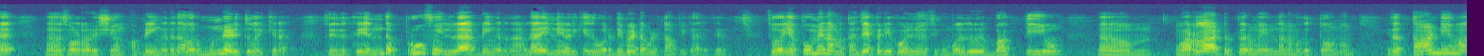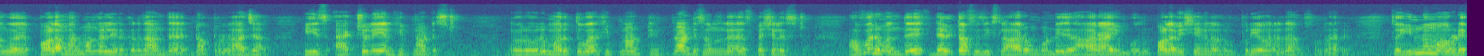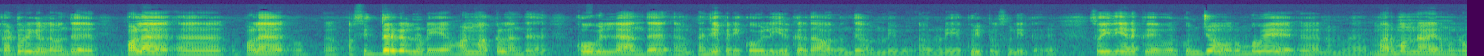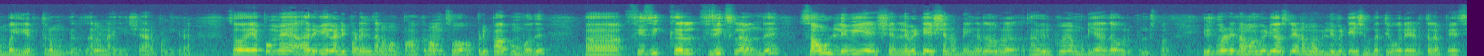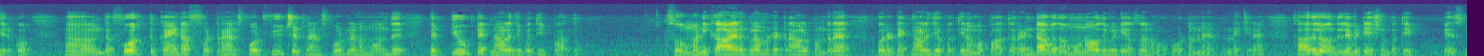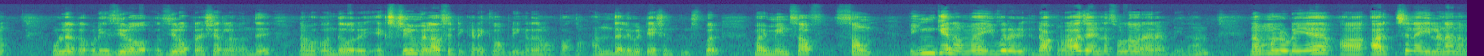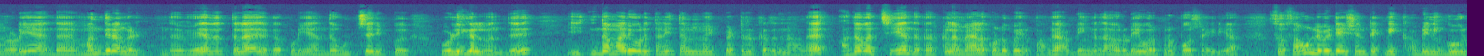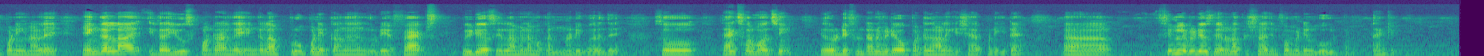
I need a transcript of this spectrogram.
சொல்கிற விஷயம் அப்படிங்கிறத அவர் முன்னெடுத்து வைக்கிறார். ஸோ இதுக்கு எந்த ப்ரூஃபும் இல்லை அப்படிங்கிறதால இன்னி வரைக்கும் இது ஒரு டிபேட்டபிள் டாப்பிக்காக இருக்குது ஸோ எப்பவுமே நம்ம தஞ்சை பெரிய கோயில்னு யோசிக்கும் போது பக்தியும் வரலாற்று பெருமையும் தான் நமக்கு தோணும். இதை தாண்டியும் அங்கே பல மர்மங்கள் இருக்கிறதா அந்த doctor Raja. He is actually an hypnotist ஒரு ஒரு மருத்துவர் ஹிப்னாட் ஹிப்னாட்டிசமில் ஸ்பெஷலிஸ்ட் அவர் வந்து டெல்டா ஃபிசிக்ஸில் ஆர்வம் கொண்டு இதை ஆராயும் போது பல விஷயங்கள் அவருக்கு புரிய வர்றதா அவர் சொல்கிறாரு ஸோ இன்னும் அவருடைய கட்டுரைகளில் வந்து பல பல சித்தர்களினுடைய சித்தர்களுடைய ஆன்மாக்கள் அந்த கோவிலில் அந்த தஞ்சை பெரிய கோவிலில் இருக்கிறதா அவர் வந்து அவருடைய அவருடைய குறிப்பில் சொல்லியிருக்காரு. ஸோ இது எனக்கு ஒரு கொஞ்சம் ரொம்பவே நம்மளை மர்மம்னாலே நம்மளை ரொம்ப ஈர்த்துருங்கிறதால நான் இங்கே ஷேர் பண்ணிக்கிறேன். ஸோ எப்போவுமே அறிவியல் அடிப்படையில் தான் நம்ம பார்க்குறோம். ஸோ அப்படி பார்க்கும்போது ஃபிசிக்கல் ஃபிசிக்ஸில் வந்து சவுண்ட் லிவியேஷன் லிவிட்டேஷன் அப்படிங்கிறது ஒரு தவிர்க்கவே முடியாத ஒரு பிரின்சிபல் இதுக்கு முன்னாடி நம்ம வீடியோஸ்லேயே நம்ம லிமிட்டேஷன் பற்றி ஒரு இடத்துல பேசியிருக்கோம். இந்த fourth kind of transport future டிரான்ஸ்போர்ட்டில் நம்ம வந்து இந்த டியூப் டெக்னாலஜி பற்றி பார்த்தோம். ஸோ மணிக்கு ஆயிரம் கிலோமீட்டர் ட்ராவல் பண்ணுற ஒரு டெக்னாலஜியை பற்றி நம்ம பார்த்தோம். ரெண்டாவதோ மூணாவது வீடியோஸோ நம்ம போட்டோம்னு நினைக்கிறேன். ஸோ அதில் வந்து லெவிட்டேஷன் பற்றி பேசணும். உள்ளே இருக்கக்கூடிய ஜீரோ ஜீரோ ப்ரெஷரில் வந்து நமக்கு வந்து ஒரு எக்ஸ்ட்ரீம் வெலாசிட்டி கிடைக்கும் அப்படிங்கிறத நம்ம பார்த்தோம். அந்த levitation principle by means of sound இப்போ இங்கே நம்ம இவர் டாக்டர் ராஜா என்ன சொல்ல வர்றாரு அப்படின்னா நம்மளுடைய அர்ச்சனை இல்லைன்னா நம்மளுடைய இந்த மந்திரங்கள் இந்த வேதத்தில் இருக்கக்கூடிய அந்த உச்சரிப்பு ஒளிகள் வந்து இந்த மாதிரி ஒரு தனித்தன்மை பெற்றிருக்கிறதுனால அதை வச்சு அந்த கற்களை மேலே கொண்டு போயிருப்பாங்க அப்படிங்கிறது அவருடைய ஒரு proposed idea so sound limitation technique அப்படின்னு நீங்கள் கூகுள் பண்ணிங்கனாலே எங்கெல்லாம் இதை யூஸ் பண்ணுறாங்க எங்கெல்லாம் ப்ரூவ் பண்ணியிருக்காங்கங்களுடைய ஃபேக்ட்ஸ் வீடியோஸ் எல்லாமே நம்ம கண் முன்னாடி வருது. ஸோ தேங்க்ஸ் ஃபார் வாட்சிங் இது ஒரு டிஃப்ரெண்ட்டான வீடியோவை பட்டதுனால இங்கே ஷேர் பண்ணிக்கிட்டேன். சிமிலர் வீடியோஸ் வேணும்னா கிருஷ்ணாஜ் இன்ஃபர்மேட்டிவ் கூகுள் பண்ணுங்கள் தேங்க்யூ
